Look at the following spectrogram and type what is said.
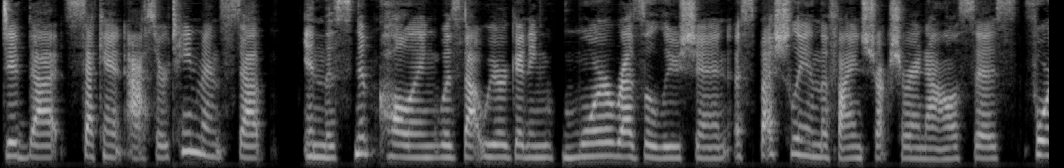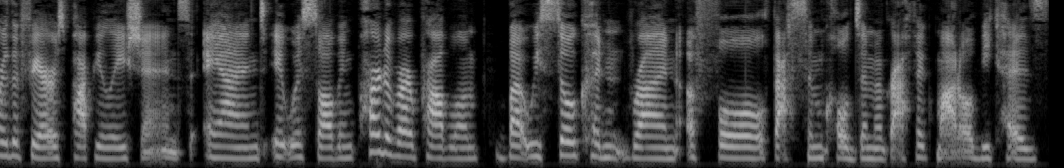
did that second ascertainment step in the SNP calling was that we were getting more resolution, especially in the fine structure analysis for the Faroes populations. And it was solving part of our problem, but we still couldn't run a full fastsimcoal demographic model because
